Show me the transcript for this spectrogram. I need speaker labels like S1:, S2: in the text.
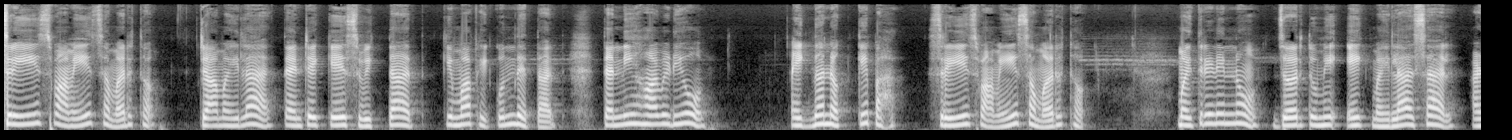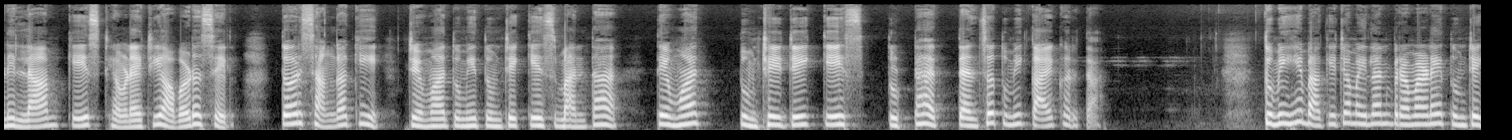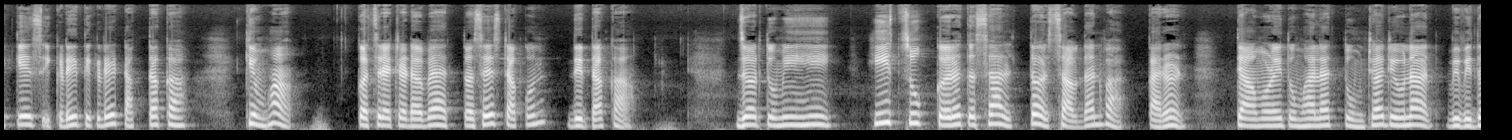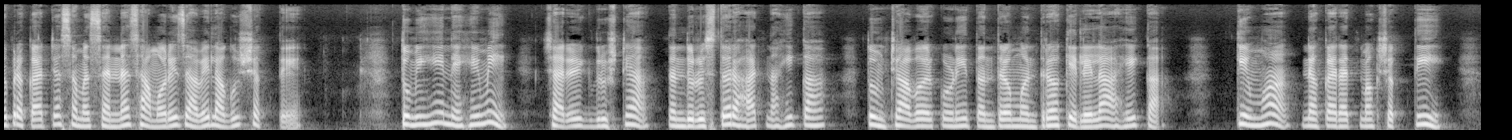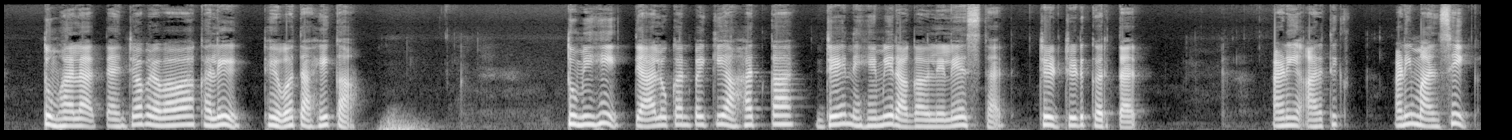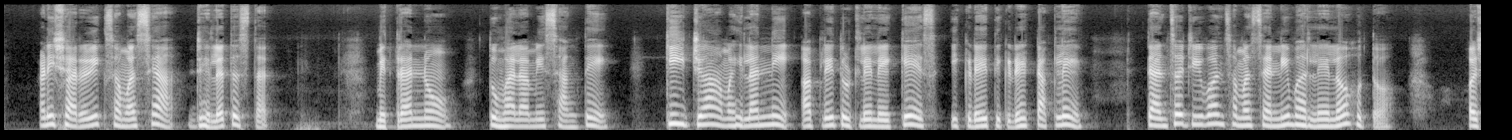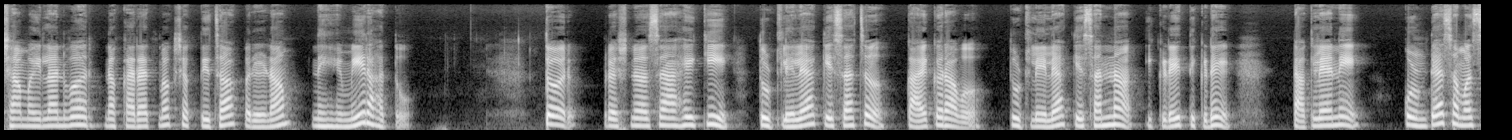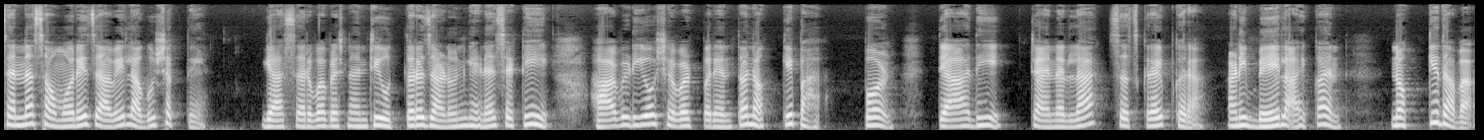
S1: श्री स्वामी समर्थ. ज्या महिला त्यांचे केस विकतात किंवा फेकून देतात त्यांनी हा व्हिडिओ एकदा नक्की पहा. श्री स्वामी समर्थ. मैत्रिणींनो जर तुम्ही एक महिला असाल आणि लांब केस ठेवण्याची आवड असेल तर सांगा की जेव्हा तुम्ही तुमचे केस बांधता तेव्हा तुमचे जे केस तुटतात त्यांचं तुम्ही काय करता? तुम्हीही बाकीच्या महिलांप्रमाणे तुमचे केस इकडे तिकडे टाकता का? किंवा कचऱ्याच्या डब्यात तसेच टाकून देता का? जर तुम्हीही ही चूक करत असाल तर सावधान व्हा कारण त्यामुळे तुम्हाला तुमच्या जीवनात विविध प्रकारच्या समस्यांना सामोरे जावे लागू शकते. तुम्हीही नेहमी शारीरिकदृष्ट्या तंदुरुस्त राहत नाही का? तुमच्यावर कोणी तंत्रमंत्र केलेला आहे का? किंवा नकारात्मक शक्ती तुम्हाला त्यांच्या प्रभावाखाली ठेवत आहे का? तुम्हीही त्या लोकांपैकी आहात का जे नेहमी रागावलेले असतात चिडचिड करतात? आणि आर्थिक आणि मानसिक आणि शारीरिक समस्या झेलत असतात. मित्रांनो तुम्हाला मी सांगते की ज्या महिलांनी आपले तुटलेले केस इकडे तिकडे टाकले त्यांचं जीवन समस्यांनी भरलेलं होतं. अशा महिलांवर नकारात्मक शक्तीचा परिणाम नेहमी राहतो. तर प्रश्न असा आहे की तुटलेल्या केसाचं काय करावं? तुटलेल्या केसांना इकडे तिकडे टाकल्याने कोणत्या समस्यांना सामोरे जावे लागू शकते? या सर्व प्रश्नांची उत्तरं जाणून घेण्यासाठी हा व्हिडिओ शेवटपर्यंत नक्की पहा. पण त्याआधी चॅनलला सबस्क्राईब करा आणि बेल आयकन नक्की दाबा.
